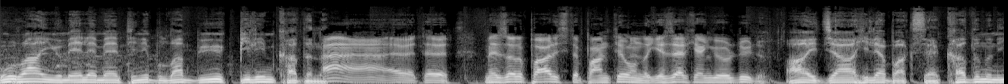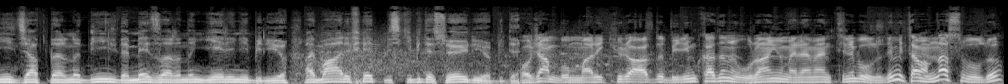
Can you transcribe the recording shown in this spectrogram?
Uranyum elementini bulan büyük bilim kadını. Ha, ha evet evet. Mezarı Paris'te Pantheon'da gezerken gördüydüm. Ay cahile bak sen. Kadının icatlarını değil de mezarının yerini biliyor. Ay marifetmiş gibi de söylüyor bir de. Hocam bu Marie Curie adlı bilim kadını uranyum elementini buldu değil mi? Tamam nasıl buldu?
